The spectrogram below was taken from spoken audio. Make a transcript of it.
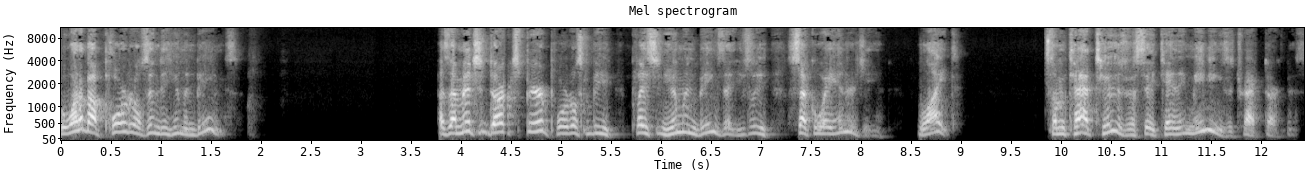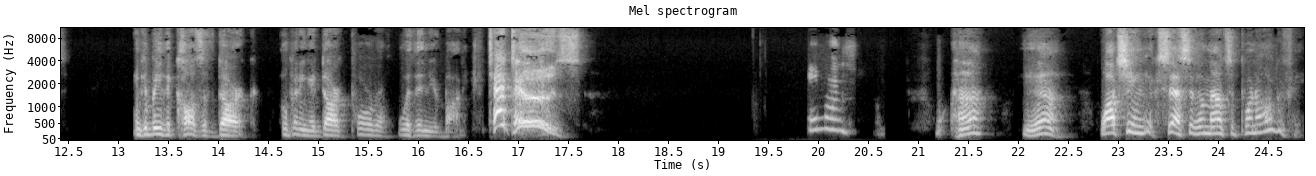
But what about portals into human beings? As I mentioned, dark spirit portals can be placed in human beings that usually suck away energy, light. Some tattoos with satanic meanings attract darkness and can be the cause of dark, opening a dark portal within your body. Tattoos! Amen. Huh? Yeah. Watching excessive amounts of pornography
